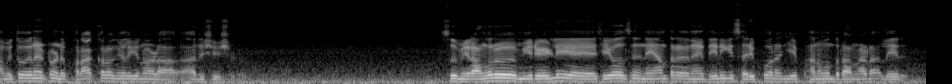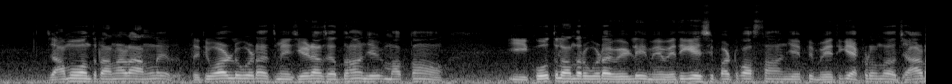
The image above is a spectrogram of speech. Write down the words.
అమితమైనటువంటి పరాక్రమం కలిగిన వాడు ఆ- ఆదిశేషుడు. సో మీరందరూ మీరు వెళ్ళి చేయవలసిన నియంత్రణ దేనికి సరిపోనని చెప్పి హనుమంతుడు అన్నాడా? లేదు. జామవంతుడు అన్నాడా? అనలేదు. ప్రతి వాళ్ళు కూడా మేము చేయడానికి సిద్ధం అని చెప్పి మొత్తం ఈ కోతులు అందరూ కూడా వెళ్ళి మేము వెతికేసి పట్టుకొస్తామని చెప్పి మేము వెతికి ఎక్కడుందో జాడ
